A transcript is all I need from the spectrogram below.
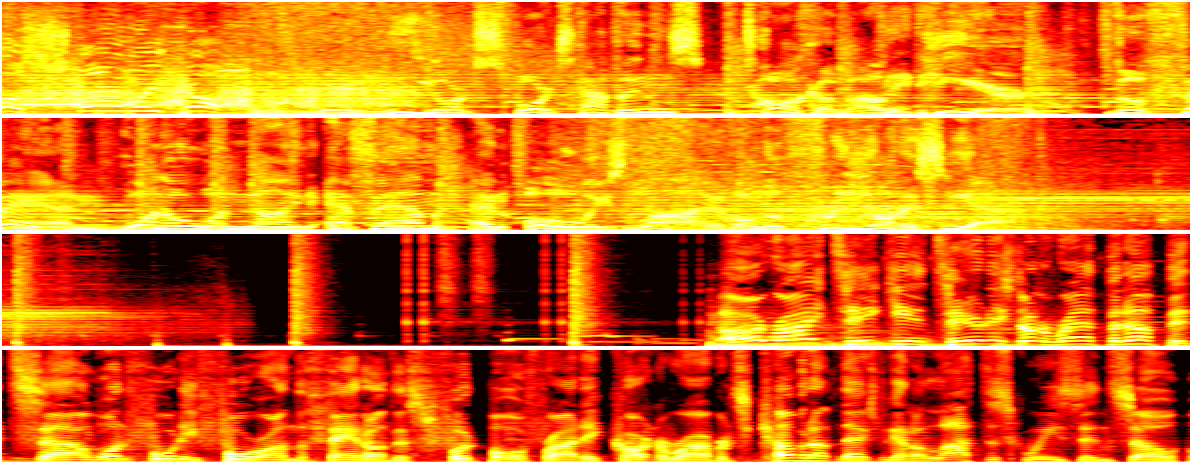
the Stanley Cup. When New York sports happens, talk about it here. The Fan, 1019 FM, and always live on the free Audacy app. All right, Tiki and Tierney, starting to wrap it up. It's uh, 144 on the fan on this football Friday. Carton Roberts coming up next. We got a lot to squeeze in. So,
